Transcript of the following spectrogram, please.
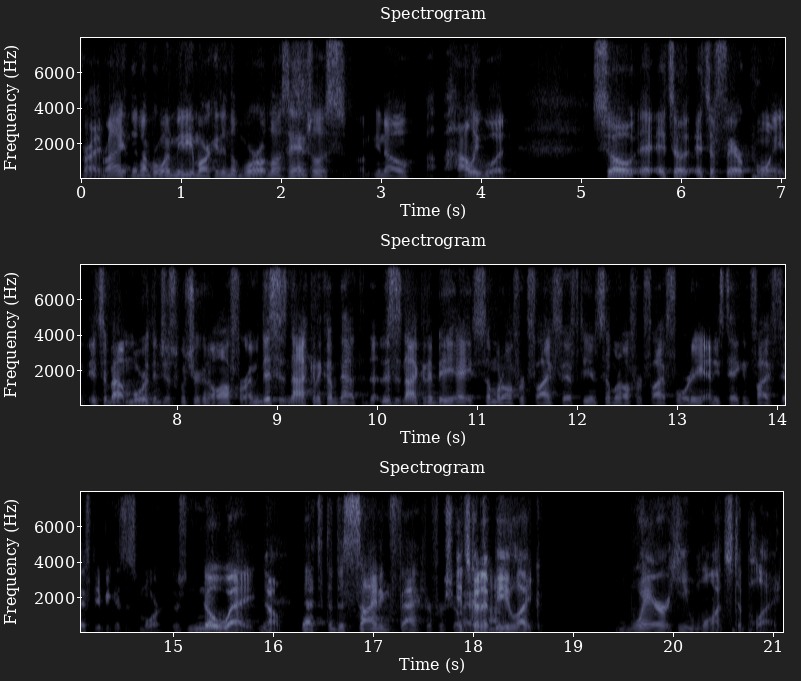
Right. right? The number one media market in the world, Los Angeles, you know, Hollywood. So it's a it's a fair point. It's about more than just what you're going to offer. I mean, this is not going to come down to that. This is not going to be, hey, someone offered 550 and someone offered 540 and he's taking 550 because it's more. There's no way No, that's the deciding factor for sure. it's going to be like where he wants to play.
